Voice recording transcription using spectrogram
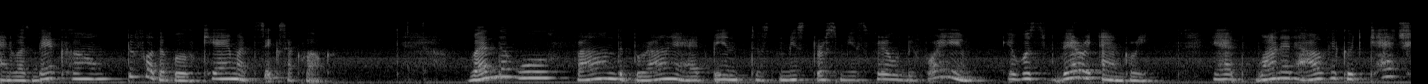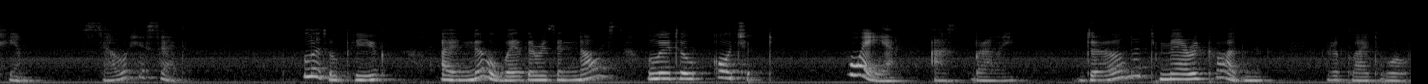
and was back home before the wolf came at six o'clock. When the wolf found the brownie had been to Mr. Smith's field before him, he was very angry. He had wondered how he could catch him. So he said, "Little pig, I know where there is a nice little orchard." "Where?" asked Brownie. "Down at Merry Garden," replied Wolf.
